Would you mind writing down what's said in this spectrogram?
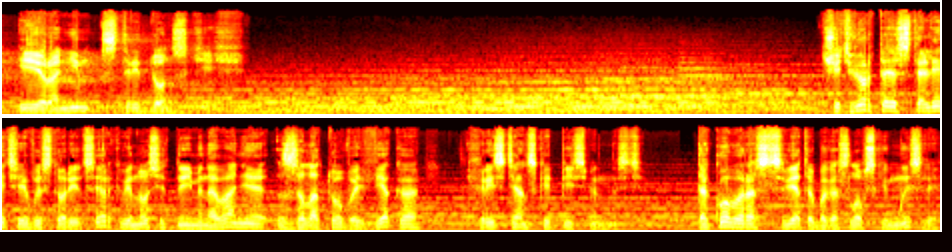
Иероним Стридонский Четвертое столетие в истории церкви носит наименование «Золотого века христианской письменности». Такого расцвета богословской мысли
